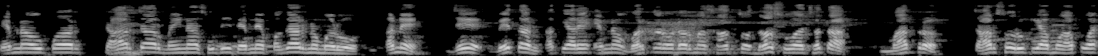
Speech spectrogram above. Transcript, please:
તેમના ઉપર ચાર ચાર મહિના સુધી તેમને પગાર ન મળવો અને જે વેતન અત્યારે એમના વર્કર ઓર્ડરમાં સાતસો દસ હોવા છતાં માત્ર ચારસો રૂપિયામાં આપવા,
